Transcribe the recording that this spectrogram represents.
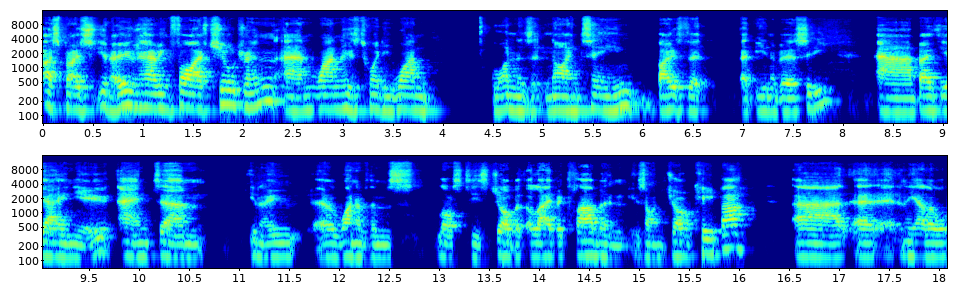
I suppose, you know, having five children and one who's 21, one is at 19, both at at university, uh, both the ANU, and um, you know, uh, one of them's lost his job at the Labor Club and is on JobKeeper. Uh, and the other,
